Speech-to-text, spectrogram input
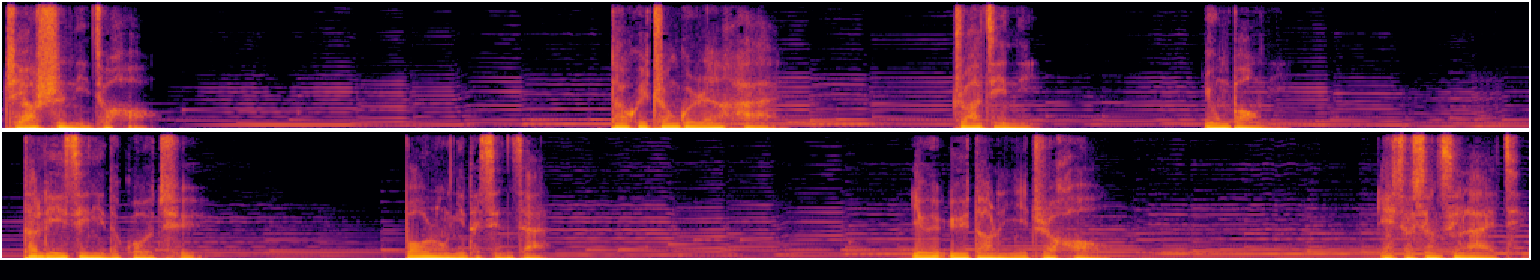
只要是你就好。他会穿过人海，抓紧你，拥抱你。他理解你的过去，包容你的现在，因为遇到了你之后。也就相信了爱情，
